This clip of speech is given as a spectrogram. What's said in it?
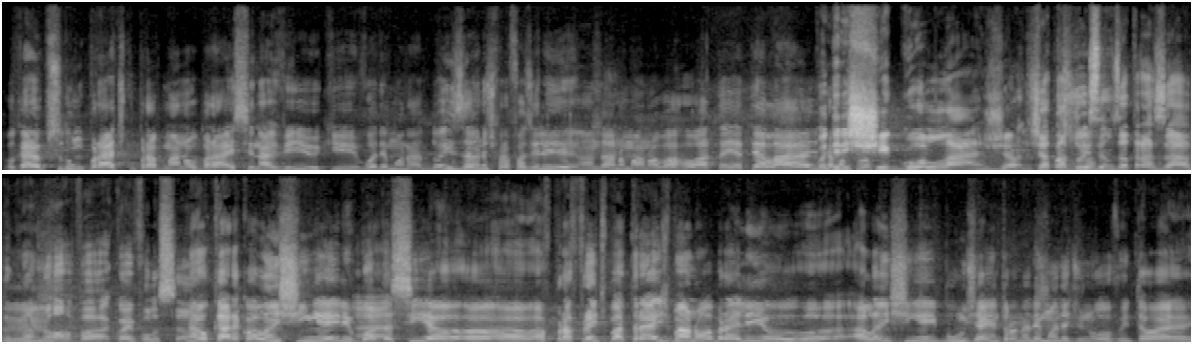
Ô, cara, eu preciso de um prático para manobrar esse navio que vou demorar dois anos para fazer ele andar numa nova rota e até lá. Quando ele passou. chegou lá, já, já, já tá dois anos atrasado uhum. com a uhum. nova com a evolução. Não, o cara com a lanchinha, ele bota é. assim, para frente, para trás, manobra ali o, a lanchinha e bum, já entrou na demanda de novo. Então, é,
